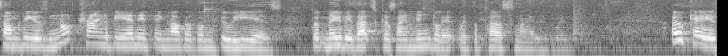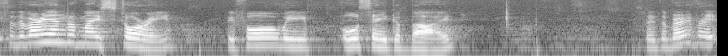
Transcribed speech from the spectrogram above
Somebody who's not trying to be anything other than who he is, but maybe that's because I mingle it with the person I live with. Okay, so the very end of my story, before we all say goodbye. So the very, very,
